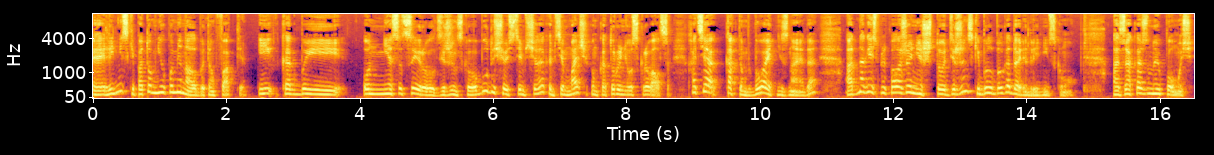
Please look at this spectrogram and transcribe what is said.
Э, Ледницкий потом не упоминал об этом факте, и как бы он не ассоциировал Дзержинского будущего с тем человеком, тем мальчиком, который у него скрывался. Хотя, как там бывает, не знаю, да? Однако есть предположение, что Дзержинский был благодарен Ледницкому за оказанную помощь.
